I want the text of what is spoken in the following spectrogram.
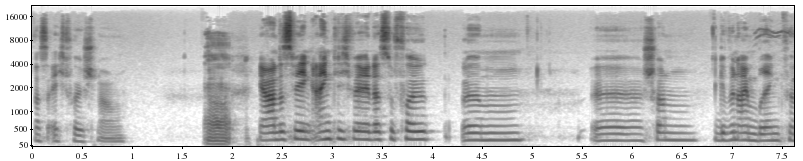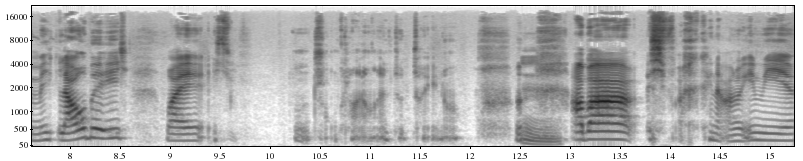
Das ist echt voll schlau. Ja, Ja, deswegen eigentlich wäre das so voll ähm, äh, schon Gewinn einbringend für mich, glaube ich, weil ich bin schon ein kleiner Entertainer. Aber ich, ach, keine Ahnung, irgendwie,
